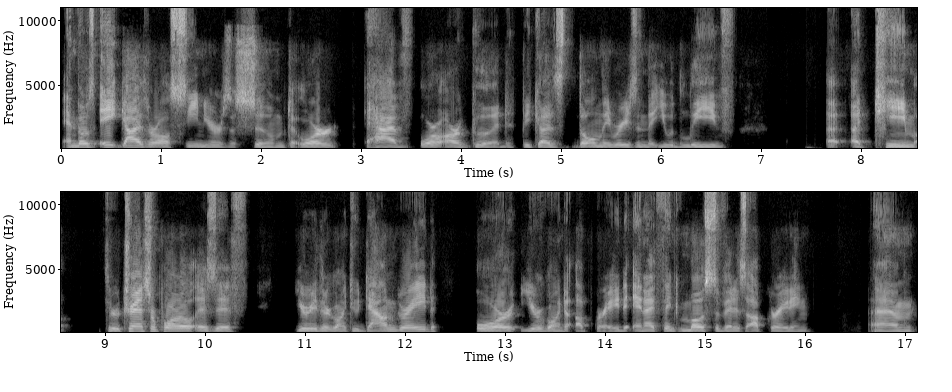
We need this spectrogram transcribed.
and those eight guys are all seniors assumed or have or are good because the only reason that you would leave a, a team through transfer portal is if you're either going to downgrade or you're going to upgrade. And I think most of it is upgrading. Um,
